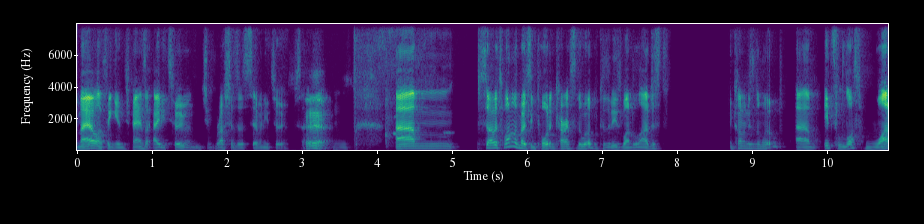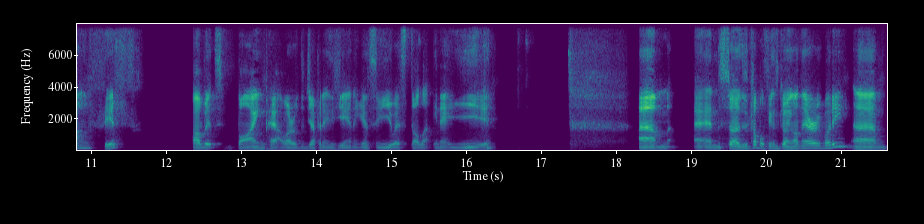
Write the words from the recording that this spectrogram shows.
male, I think in Japan's like 82 and Russia's at 72. So, Yeah. Um, so it's one of the most important currencies in the world because it is one of the largest economies in the world. Um, it's lost one fifth of its buying power of the Japanese yen against the US dollar in a year. Um, and so there's a couple of things going on there, everybody. Um,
